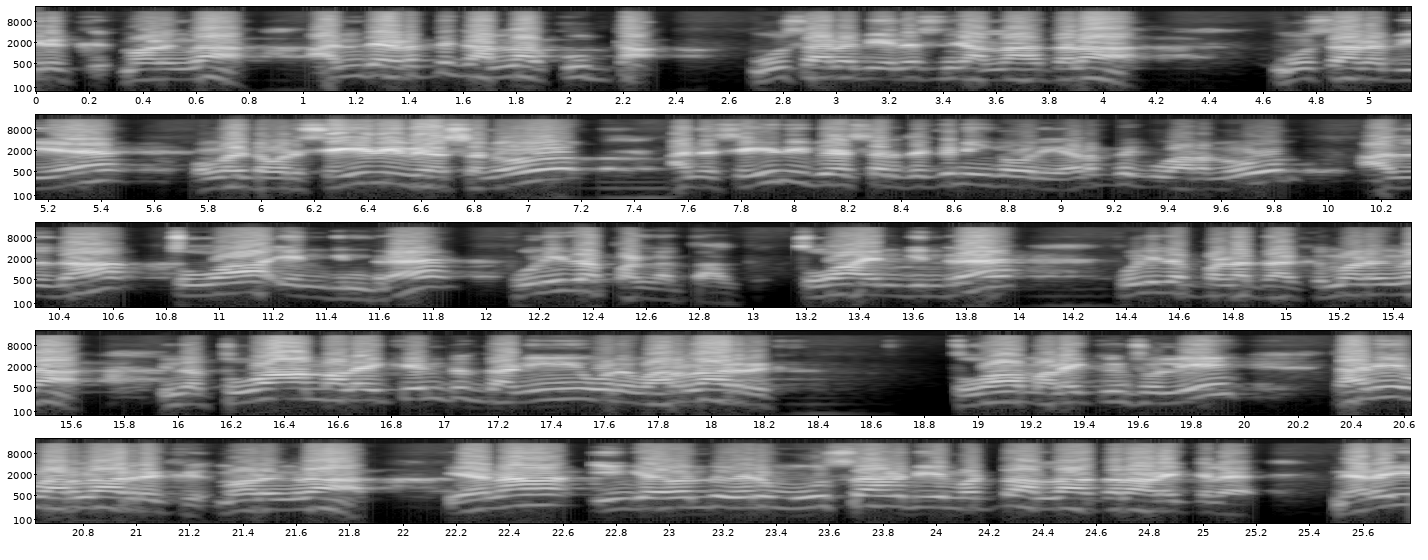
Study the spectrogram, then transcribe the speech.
இருக்கு. மானுங்களா? அந்த இடத்துக்கு அல்லாஹ் கூப்பிட்டான். மூசா நபி என்ன செஞ்சு அல்லாஹ் மூசா நபிய உங்கள்ட்ட ஒரு செய்தி பேசணும். அந்த செய்தி பேசுறதுக்கு நீங்க ஒரு இடத்துக்கு வரணும். அதுதான் துவா என்கின்ற புனித பள்ளத்தாக்கு. துவா என்கின்ற புனித பள்ளத்தாக்கு. மானுங்களா இந்த துவா மலைக்குன்ட்டு தனி ஒரு வரலாறு இருக்கு. துவா மலைக்குன்னு சொல்லி தனி வரலாறு இருக்கு. மானுங்களா ஏன்னா இங்க வந்து வெறும் மூசா நபியை மட்டும் அல்லாஹ் தலா அழைக்கல. நிறைய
